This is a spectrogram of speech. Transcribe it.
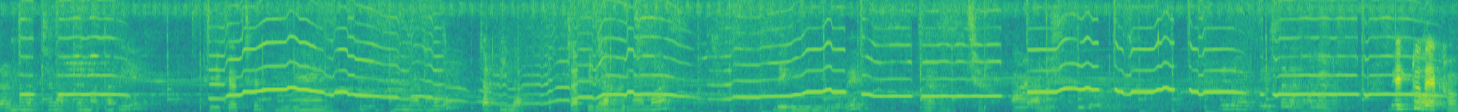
রান্না হচ্ছে মাছের মাথা দিয়ে। ঠিক আছে। মাছ বলে? চাপিলা। চাপিলা মাছ। বেগুন দিয়ে হবে। আচ্ছা আর একটু দেখাও.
